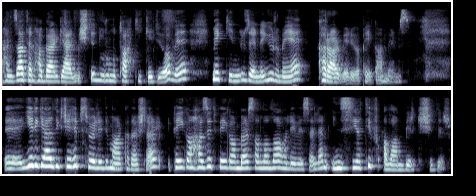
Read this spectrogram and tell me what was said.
hani zaten haber gelmişti durumu tahkik ediyor ve Mekke'nin üzerine yürümeye karar veriyor Peygamberimiz. E, yeri geldikçe hep söyledim arkadaşlar Peygam Hazreti Peygamber sallallahu aleyhi ve sellem inisiyatif alan bir kişidir.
